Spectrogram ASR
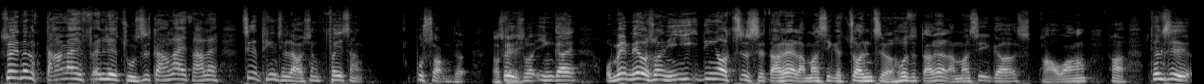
所以那个达赖分裂组织，达赖达赖，这个听起来好像非常不爽的。所以说，应该我们没有说你一一定要支持达赖喇嘛是一个专者，或者达赖喇嘛是一个法王啊。但是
